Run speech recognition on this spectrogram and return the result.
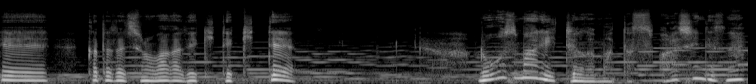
えー、方たちの輪ができてきてローズマリーっていうのがまた素晴らしいんですね。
